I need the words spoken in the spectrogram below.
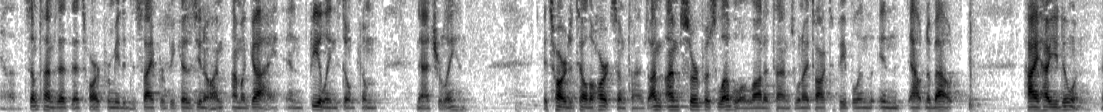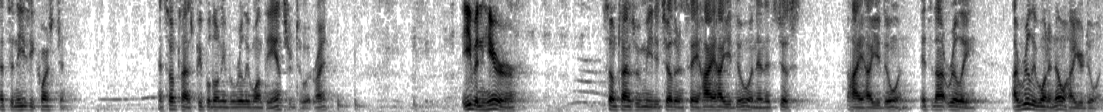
you know, sometimes that's, that's hard for me to decipher because, you know, I'm, I'm a guy and feelings don't come naturally. And it's hard to tell the heart sometimes. I'm, I'm surface level a lot of times when I talk to people in, in out and about. Hi, how you doing? That's an easy question. And sometimes people don't even really want the answer to it, right? Even here, sometimes we meet each other and say, "Hi, how you doing?" and it's just, "Hi, how you doing?" It's not really, "I really want to know how you're doing."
